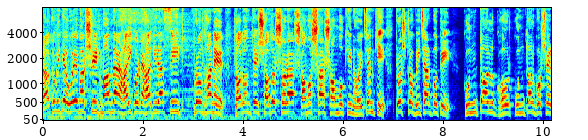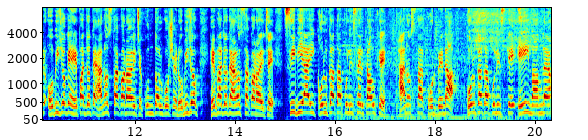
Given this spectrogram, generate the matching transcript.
প্রাথমিকে ওয়ে মার্কশিট মামলায় হাইকোর্টে হাজিরা সিট প্রধানের। তদন্তের সদস্যরা সমস্যার সম্মুখীন হয়েছেন কি? প্রশ্ন বিচারপতি কুন্তল ঘোষ, কুন্তল ঘোষের অভিযোগে হেফাজতে হেনস্থা করা হয়েছে। কুন্তল ঘোষের অভিযোগ হেফাজতে হেনস্থা করা হয়েছে। সিবিআই কলকাতা পুলিশের কাউকে হেনস্থা করবে না। কলকাতা পুলিশকে এই মামলায়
